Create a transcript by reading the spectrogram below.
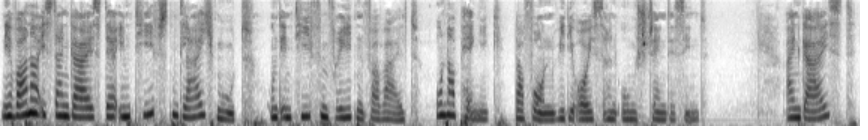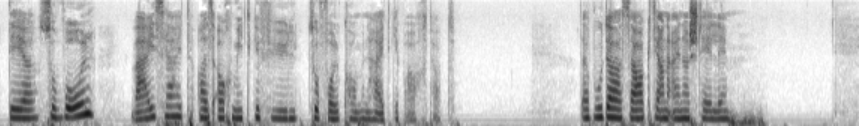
Nirvana ist ein Geist, der im tiefsten Gleichmut und in tiefem Frieden verweilt, unabhängig davon, wie die äußeren Umstände sind. Ein Geist, der sowohl Weisheit als auch Mitgefühl zur Vollkommenheit gebracht hat. Der Buddha sagte an einer Stelle,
